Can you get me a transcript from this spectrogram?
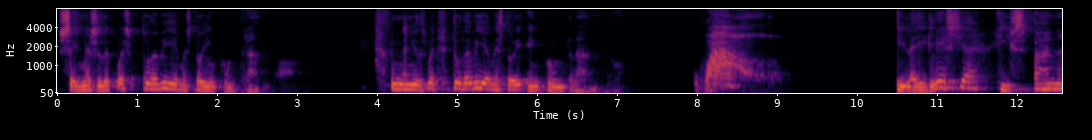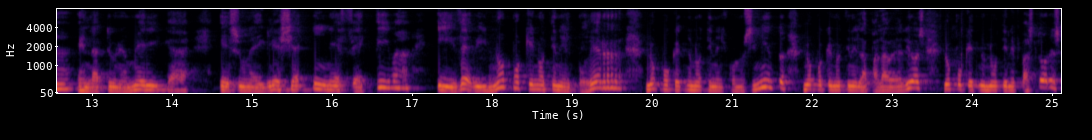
seis meses después, todavía me estoy encontrando. Un año después, todavía me estoy encontrando. ¡Wow! Y la iglesia hispana en Latinoamérica es una iglesia inefectiva y débil, no porque no tiene el poder, no porque no tiene el conocimiento, no porque no tiene la palabra de Dios, no porque no tiene pastores,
